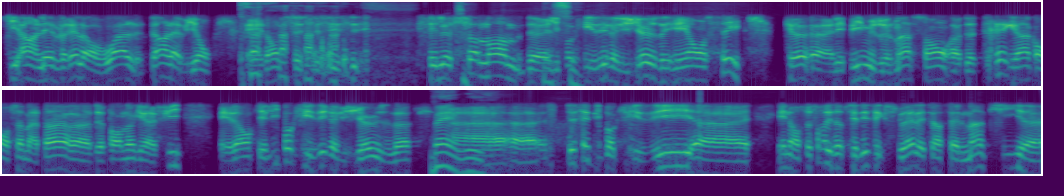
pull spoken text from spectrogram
qui enlèveraient leur voile dans l'avion. Et donc, c'est le summum de l'hypocrisie religieuse et, on sait que les pays musulmans sont de très grands consommateurs de pornographie et donc, l'hypocrisie religieuse, là, ben, oui. euh, c'est cette hypocrisie. Euh, et non, ce sont les obsédés sexuels essentiellement qui, euh,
